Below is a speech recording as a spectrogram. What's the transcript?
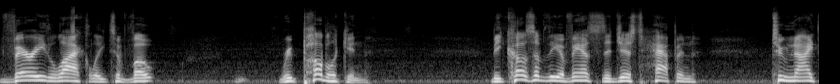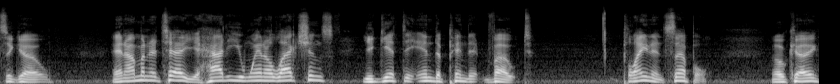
very likely to vote Republican because of the events that just happened two nights ago. And I'm going to tell you, how do you win elections? You get the independent vote. Plain and simple. Okay?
